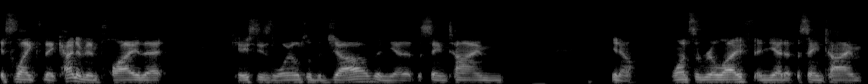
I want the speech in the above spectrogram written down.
it's like they kind of imply that Casey's loyal to the job, and yet at the same time, you know, wants a real life, and yet at the same time,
